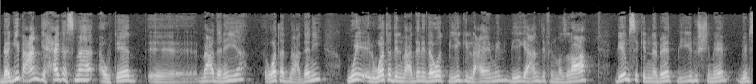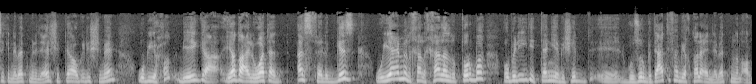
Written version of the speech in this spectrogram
بجيب عندي حاجة اسمها أوتاد آه، معدنية وتد معدني والوتد المعدني دوت بيجي العامل بيجي عندي في المزرعة بيمسك النبات بإيده الشمال بيمسك النبات من العرش بتاعه بإيده الشمال وبيحط بيجي يضع الوتد أسفل الجذر ويعمل خلخلة للتربة وبالإيد الثانية بيشد آه، الجذور بتاعتي فبيقتلع النبات من الأرض.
